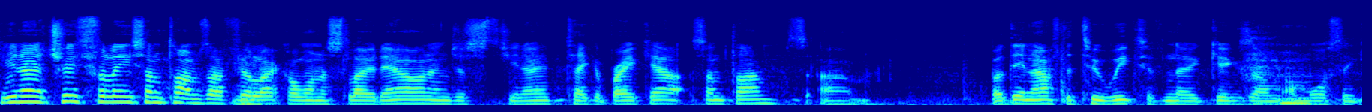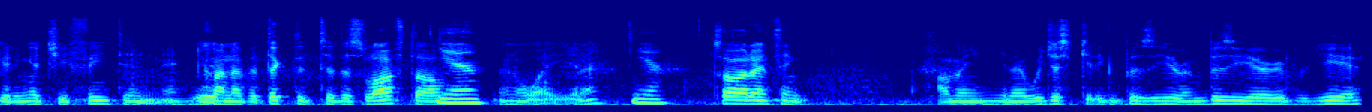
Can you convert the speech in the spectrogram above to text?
You know, truthfully, sometimes I feel Yeah. like I want to slow down and just, you know, take a break out sometimes. Um, but then after two weeks of no gigs, I'm, I'm also getting itchy feet and, and Yeah. kind of addicted to this lifestyle Yeah. in a way, you know? Yeah. So I don't think, I mean, you know, we're just getting busier and busier every year.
